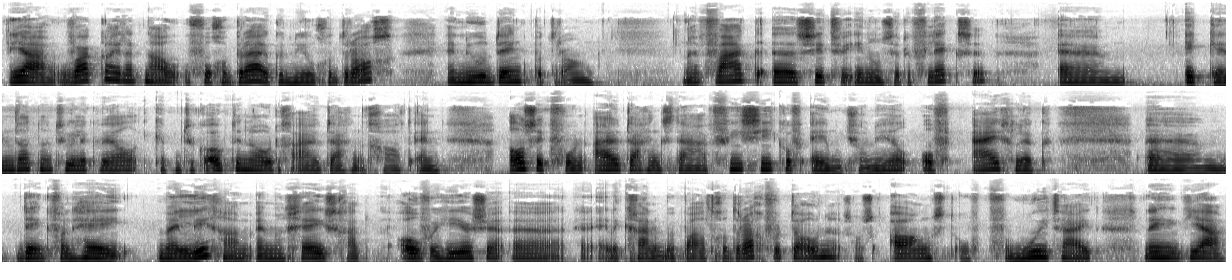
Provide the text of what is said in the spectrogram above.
ja, waar kan je dat nou voor gebruiken? Nieuw gedrag en nieuw denkpatroon. En vaak uh, zitten we in onze reflexen. Um, ik ken dat natuurlijk wel. Ik heb natuurlijk ook de nodige uitdagingen gehad. En als ik voor een uitdaging sta, fysiek of emotioneel, of eigenlijk uh, denk van hé, hey, mijn lichaam en mijn geest gaat overheersen uh, en ik ga een bepaald gedrag vertonen, zoals angst of vermoeidheid, dan denk ik ja,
